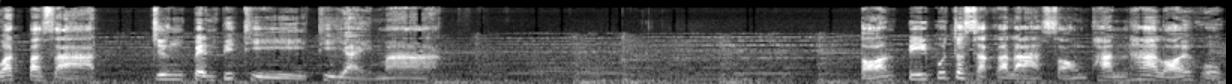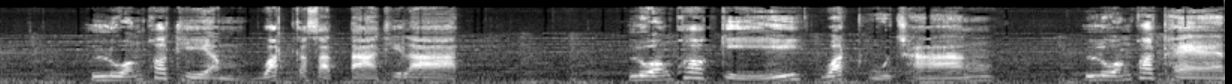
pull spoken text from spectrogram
วัดประสาทจึงเป็นพิธีที่ใหญ่มาก ตอนปีพุทธศักราช 2506 หลวงพ่อเทียมวัดกษัตริย์ตาธิราช หลวงพ่อกีวัดหูช้าง หลวงพ่อแทน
